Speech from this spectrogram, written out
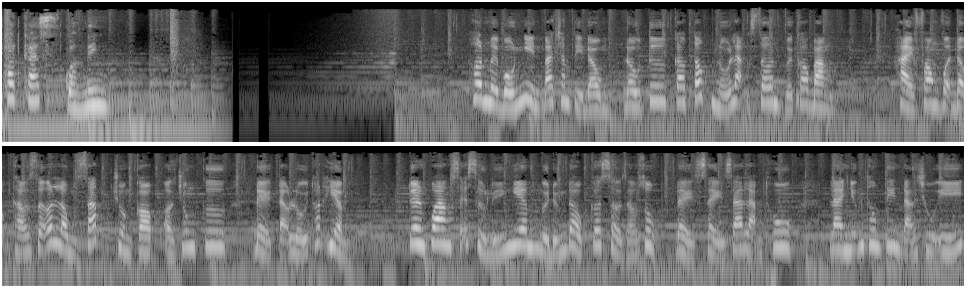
Podcast Quảng Ninh. Hơn 14.300 tỷ đồng đầu tư cao tốc nối Lạng Sơn với Cao Bằng. Hải Phòng vận động tháo rỡ lồng sắt, chuồng cọp ở chung cư để tạo lối thoát hiểm. Tuyên Quang sẽ xử lý nghiêm người đứng đầu cơ sở giáo dục để xảy ra lạm thu là những thông tin đáng chú ý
